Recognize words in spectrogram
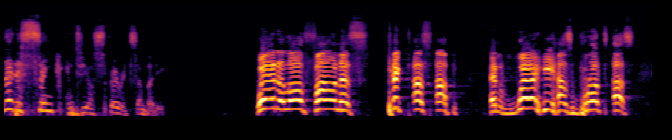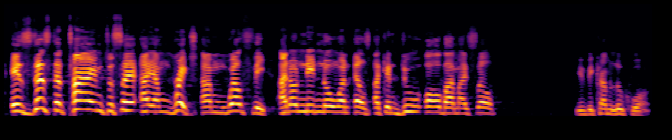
Let it sink into your spirit, somebody. Where the Lord found us, picked us up, and where He has brought us. Is this the time to say, I am rich, I'm wealthy, I don't need no one else, I can do all by myself? You've become lukewarm.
